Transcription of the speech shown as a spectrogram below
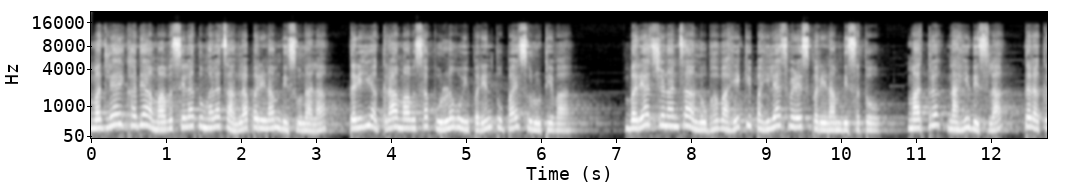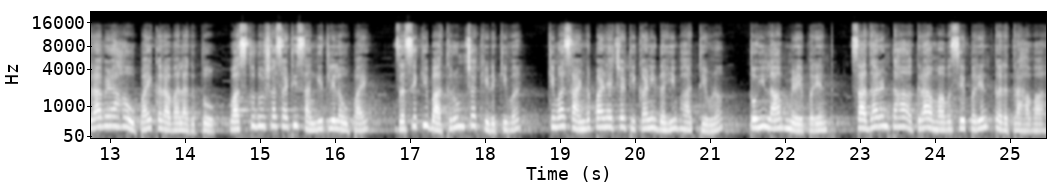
मधल्या एखाद्या अमावस्येला तुम्हाला चांगला परिणाम दिसून आला तरीही अकरा अमावस्या पूर्ण होईपर्यंत उपाय सुरू ठेवा. बऱ्याच जणांचा अनुभव आहे की पहिल्याच वेळेस परिणाम दिसतो. मात्र नाही दिसला तर अकरा वेळा हा उपाय करावा लागतो. वास्तुदोषासाठी सांगितलेला उपाय जसे की बाथरूमच्या खिडकीवर किंवा सांडपाण्याच्या ठिकाणी दही भात ठेवणं तोही लाभ मिळेपर्यंत. साधारणतः अकरा अमावस्येपर्यंत करत राहावा.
